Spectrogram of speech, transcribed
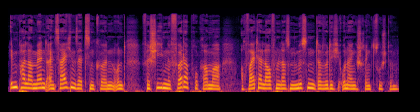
im Parlament ein Zeichen setzen können und verschiedene Förderprogramme auch weiterlaufen lassen müssen, da würde ich uneingeschränkt zustimmen.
